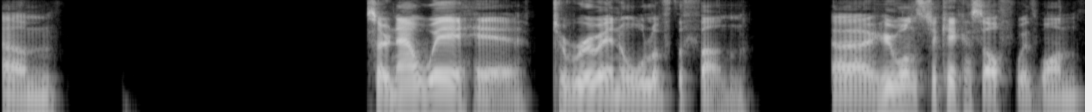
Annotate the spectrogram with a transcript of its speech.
Um, so now we're here to ruin all of the fun. Uh, who wants to kick us off with one?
